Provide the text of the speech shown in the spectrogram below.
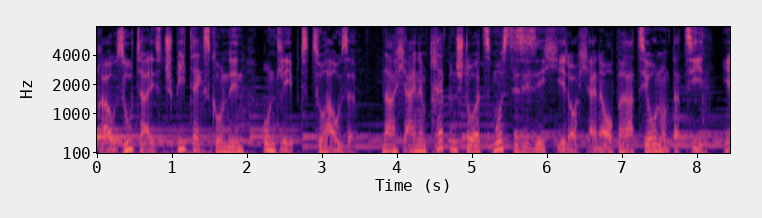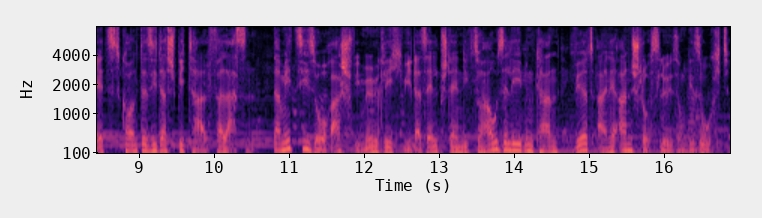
Frau Suta ist Spitex-Kundin und lebt zu Hause. Nach einem Treppensturz musste sie sich jedoch einer Operation unterziehen. Jetzt konnte sie das Spital verlassen. Damit sie so rasch wie möglich wieder selbstständig zu Hause leben kann, wird eine Anschlusslösung gesucht.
